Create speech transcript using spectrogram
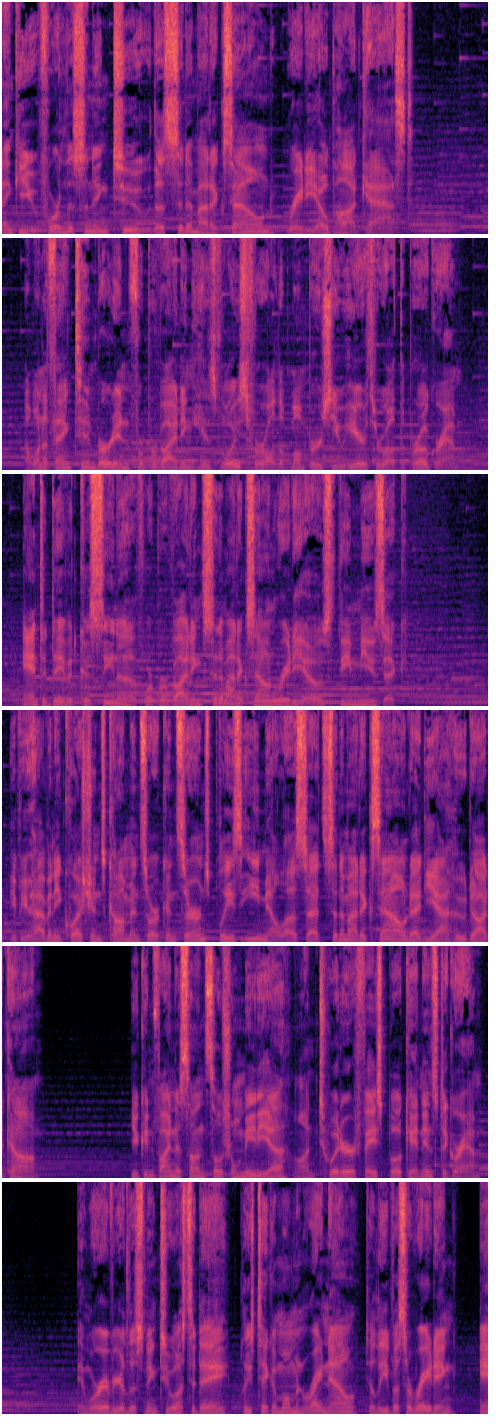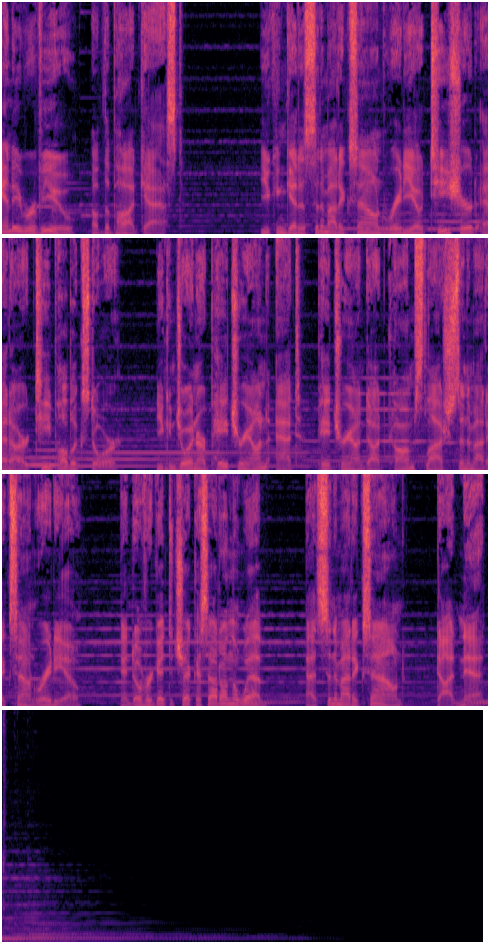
Thank you for listening to the Cinematic Sound Radio Podcast. I want to thank Tim Burton for providing his voice for all the bumpers you hear throughout the program, and to David Casina for providing Cinematic Sound Radio's theme music. If you have any questions, comments, or concerns, please email us at cinematicsound at yahoo.com. You can find us on social media on Twitter, Facebook, and Instagram. And wherever you're listening to us today, please take a moment right now to leave us a rating and a review of the podcast. You can get a Cinematic Sound Radio t-shirt at our TeePublic store. You can join our Patreon at patreon.com slash cinematic sound radio. And don't forget to check us out on the web at cinematicsound.net.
